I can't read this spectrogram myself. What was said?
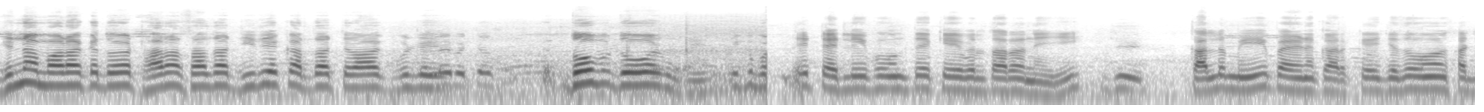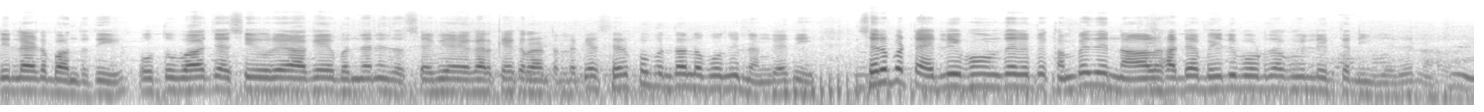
ਜਿੰਨਾ ਮਾੜਾ ਕਿ 2018 ਸਾਲ ਦਾ ਜਿਹਦੇ ਘਰ ਦਾ ਚਿਰਾਗ ਬੁਝੇ, ਦੋ ਦੋ ਸੀ ਇੱਕ ਇਹ ਟੈਲੀਫੋਨ ਤੇ ਕੇਬਲ ਤਾਰਾਂ ਨੇ ਜੀ। ਜੀ। ਕੱਲ ਮੀਂਹ ਪੈਣ ਕਰਕੇ ਜਦੋਂ ਸਾਡੀ ਲਾਈਟ ਬੰਦ ਸੀ ਉਸ ਤੋਂ ਬਾਅਦ 'ਚ ਅਸੀਂ ਉਰੇ ਆ ਕੇ ਬੰਦੇ ਨੇ ਦੱਸਿਆ ਵੀ ਐ ਕਰਕੇ ਕਰੰਟ ਲੱਗਿਆ। ਸਿਰਫ ਬੰਦਾ ਲੱਭੋਂ ਦੀ ਲੰਘਿਆ ਸੀ ਸਿਰਫ ਟੈਲੀਫੋਨ ਦੇ ਖੰਭੇ ਦੇ ਨਾਲ ਸਾਡੇ ਬਿਜਲੀ ਬੋਰਡ ਦਾ ਕੋਈ ਲਿੰਕ ਨਹੀਂ ਜੀ ਇਹਦੇ ਨਾਲ।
